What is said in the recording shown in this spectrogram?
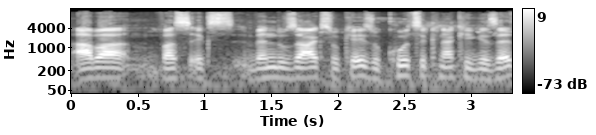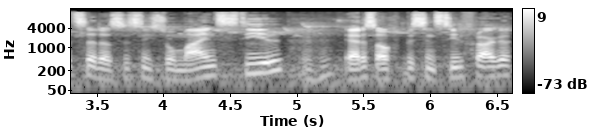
Aber was, wenn du sagst, okay, so kurze, knackige Sätze, das ist nicht so mein Stil, mhm. ja, das ist auch ein bisschen Stilfrage.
